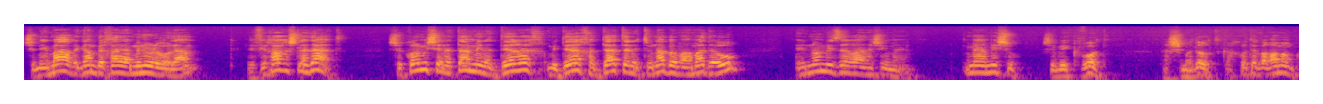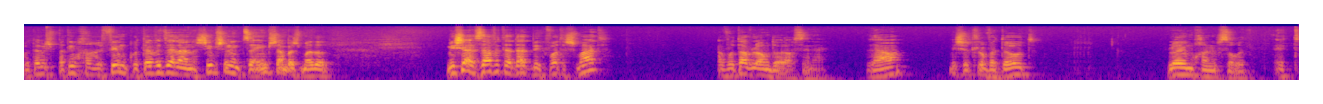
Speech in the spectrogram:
שנאמר וגם בך יאמינו לעולם, לפיכך יש לדעת שכל מי שנתן מן הדרך, מדרך הדת הנתונה במעמד ההוא, אינו מזרע האנשים ההם. אומר מישהו שבעקבות השמדות, כך כותב הרמב"ם, כותב משפטים חריפים, הוא כותב את זה לאנשים שנמצאים שם בשמדות. מי שעזב את הדת בעקבות השמד, אבותיו לא עמדו על הר סיני. למה? מי שיש לו ודאות, לא יהיה מוכן למסור את, את,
